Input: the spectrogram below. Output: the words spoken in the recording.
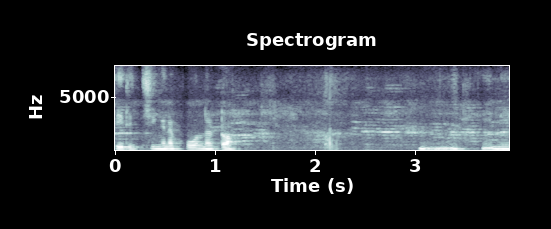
തിരിച്ച് ഇങ്ങനെ പോകുന്നു കേട്ടോ ഇനി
